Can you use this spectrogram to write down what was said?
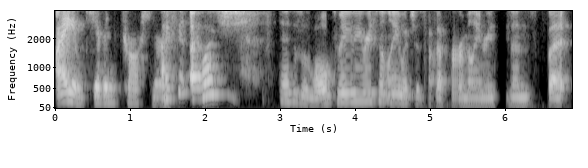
i am kevin costner I feel I watched Dances with Wolves maybe recently, which is fucked up for a million reasons, but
